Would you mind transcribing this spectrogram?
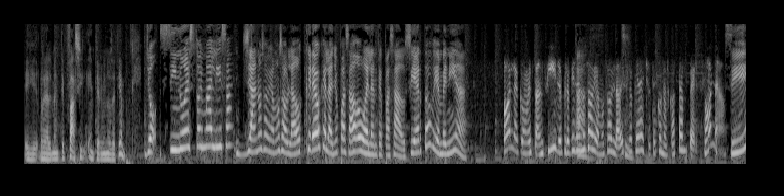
eh, realmente fácil en términos de tiempo. Yo, si no estoy mal, Isa, ya nos habíamos hablado, creo que el año pasado o el antepasado, ¿cierto? Bienvenida. Hola, ¿cómo están? Sí, yo creo que ya Ah, nos habíamos hablado y sí. creo que de hecho te conozco hasta en persona. ¿Sí?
